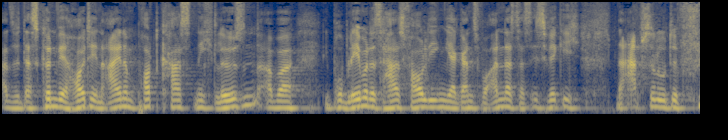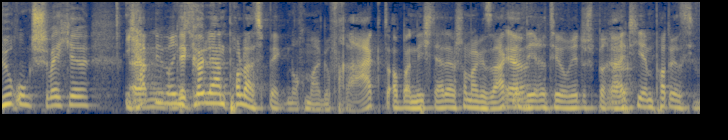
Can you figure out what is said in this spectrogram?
also das können wir heute in einem Podcast nicht lösen, aber die Probleme des HSV liegen ja ganz woanders. Das ist wirklich eine absolute Führungsschwäche. Ich habe Ähm, übrigens Julian Pollersbeck noch mal gefragt, ob er nicht, der hat ja schon mal gesagt, Ja. er wäre theoretisch bereit hier im Podcast. Ich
